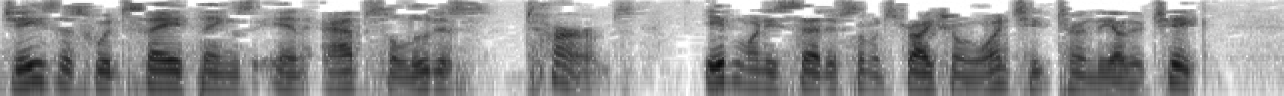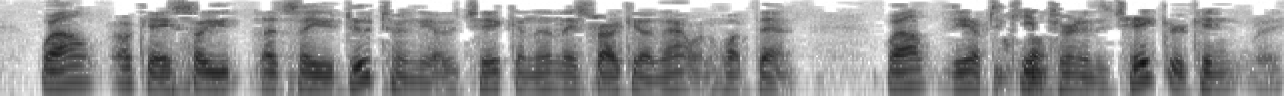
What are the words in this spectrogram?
Jesus would say things in absolutist terms. Even when he said, "If someone strikes you on one cheek, turn the other cheek," Well, okay, so you, let's say you do turn the other cheek, and then they strike you on that one. What then? Well, do you have to keep turning the cheek, or can,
